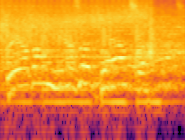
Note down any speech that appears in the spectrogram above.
Rhythm is a dancer.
